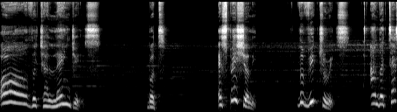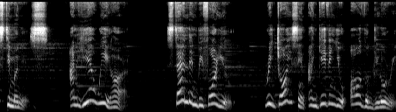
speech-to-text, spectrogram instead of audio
all the challenges but especially the victories and the testimonies. And here we are, standing before you, rejoicing and giving you all the glory.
